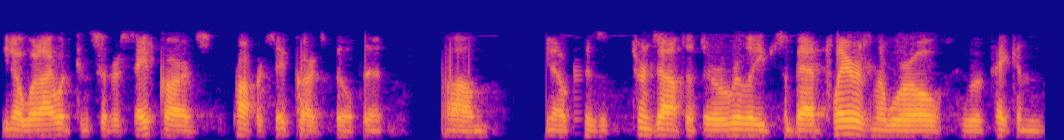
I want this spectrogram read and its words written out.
you know, what I would consider safeguards, proper safeguards built in. Um, you know, because it turns out that there are really some bad players in the world who have taken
